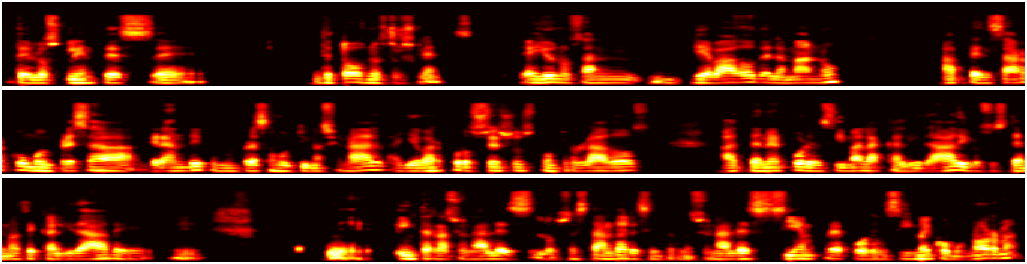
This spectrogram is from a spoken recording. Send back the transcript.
de los clientes, eh, de todos nuestros clientes. Ellos nos han llevado de la mano a pensar como empresa grande, como empresa multinacional, a llevar procesos controlados, a tener por encima la calidad y los sistemas de calidad internacionales, los estándares internacionales siempre por encima y como norma.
